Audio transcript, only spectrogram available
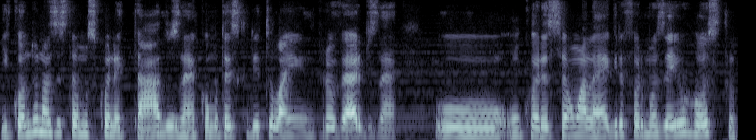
E quando nós estamos conectados, né, como está escrito lá em Provérbios, né, o, um coração alegre formoseia o rosto.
